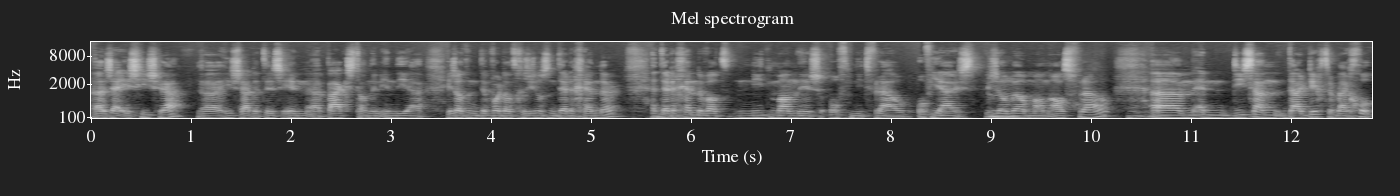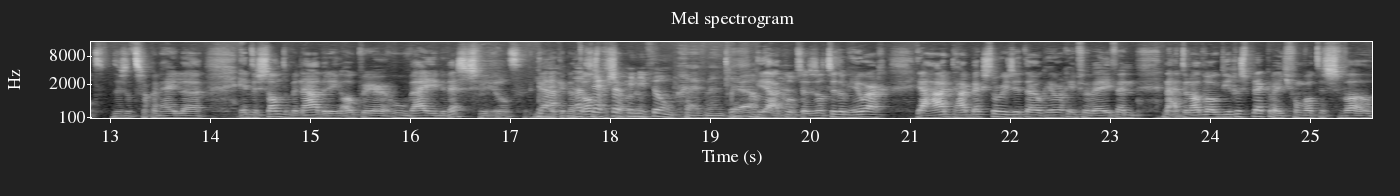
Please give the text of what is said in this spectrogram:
Eh, zij is Hisra. Eh Hisra, dat is in eh, Pakistan, in India, is dat een, wordt dat gezien als een derde gender. Het derde gender wat niet man is of niet vrouw. Of juist zowel man als vrouw. Ehm, en die staan daar dichter bij God. Dus dat is ook een hele interessante benadering. Ook weer hoe wij in de westerse wereld Ja, kijken naar dat zegt ze ook transpersonen. in die film op een gegeven moment. Ja. Ja, eh, klopt. Dus dat zit ook heel Ja, haar, haar backstory zit daar ook heel erg in verweven. En nou, toen hadden we ook die gesprekken, weet je, van wat is, wa-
